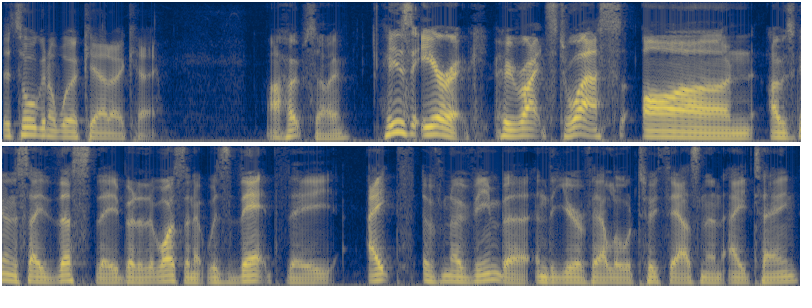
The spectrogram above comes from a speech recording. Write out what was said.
it's all going to work out okay. I hope so. Here's Eric, who writes to us on, I was going to say this the, but it wasn't. It was that the 8th of November in the year of our Lord 2018.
